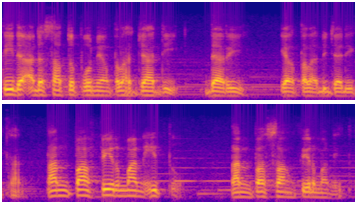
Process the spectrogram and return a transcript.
tidak ada satupun yang telah jadi dari yang telah dijadikan. Tanpa firman itu, tanpa sang firman itu,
